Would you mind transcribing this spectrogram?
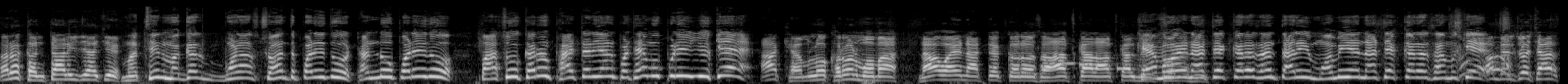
અરે કંટાળી જાય છે. મથીન મગર ભણા શાંત પડી દઉં ઠંડુ પડી દઉં પાછું કરું ફાટરિયાન પઠેમ ઉપડી ગયું કે? આ ખેમલો ખરો ને મોમા. ના હોય નાટક કરો છો. આજકાલ આજકાલ ખેમલો. નાટક કરે છે ને તારી મમ્મી એ નાટક કરે છે આમ કે? મેલજો ચાલ.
